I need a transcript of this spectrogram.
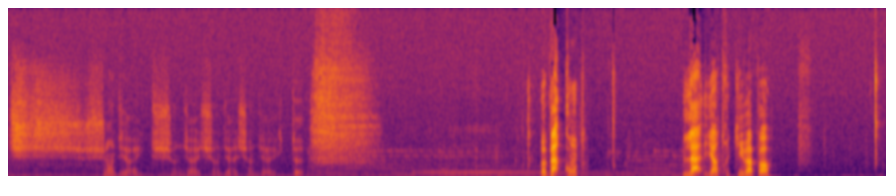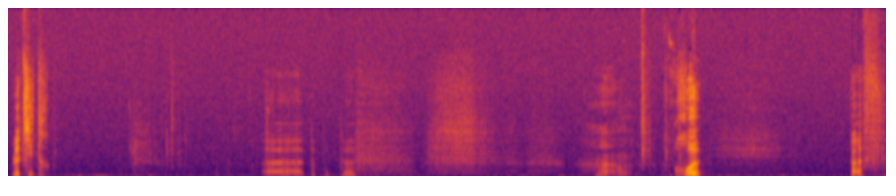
Je suis en direct, je suis en direct, je suis en direct, en direct. Euh, par contre, là, il y a un truc qui va pas. Le titre. Euh, peu, peu, peu. Re. Puff.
